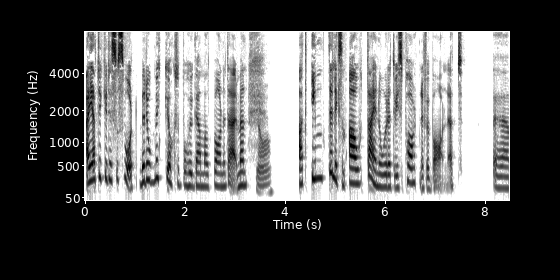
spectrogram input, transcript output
Ja, jag tycker det är så svårt, beror mycket också på hur gammalt barnet är. Men Ja. att inte liksom outa en orättvis partner för barnet. Eh,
